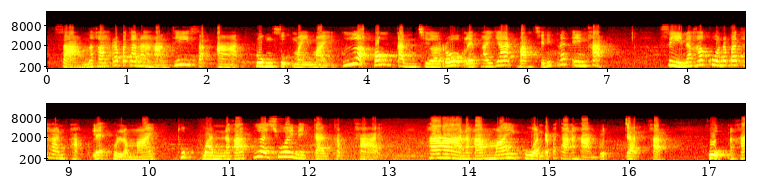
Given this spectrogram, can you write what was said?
3. นะคะรับประทานอาหารที่สะอาดปรุงสุกใหม่ ๆ เพื่อป้องกันเชื้อโรคและพยาธิบางชนิดนั่นเองค่ะ 4. นะคะควรรับประทานผักและผลไม้ทุกวันนะคะเพื่อช่วยในการขับถ่าย 5. นะคะไม่ควรรับประทานอาหารรสจัดค่ะ 6. นะคะ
